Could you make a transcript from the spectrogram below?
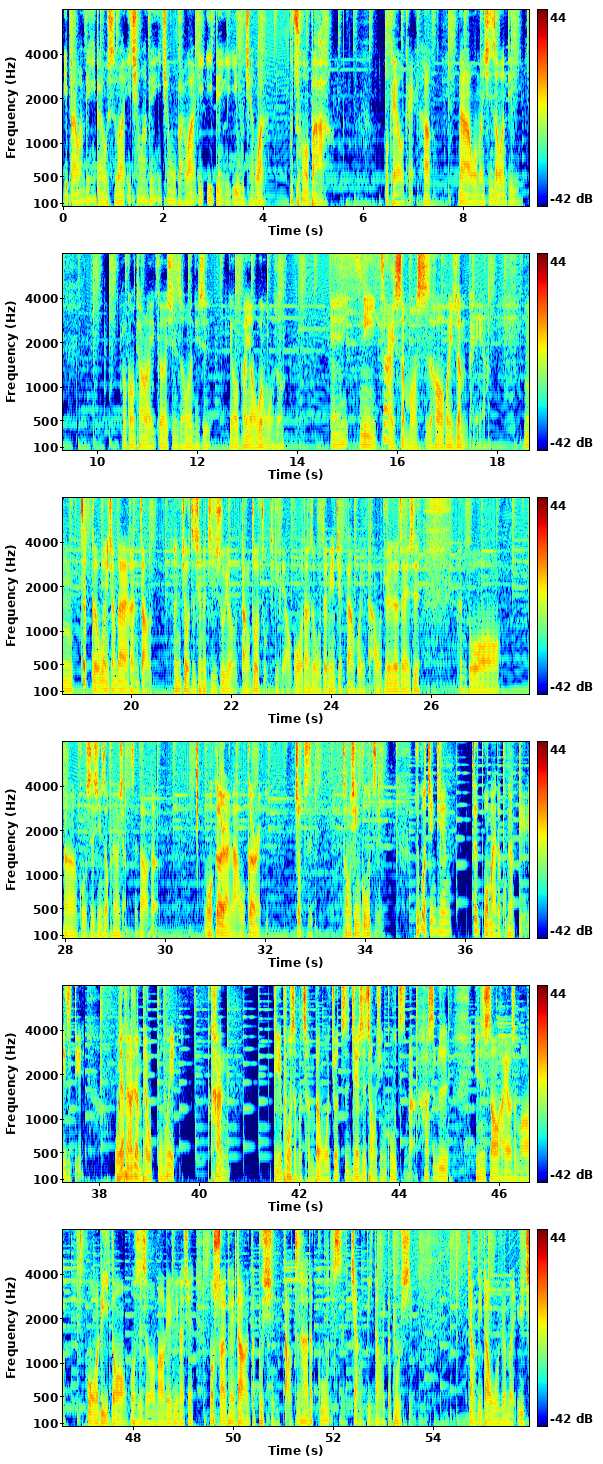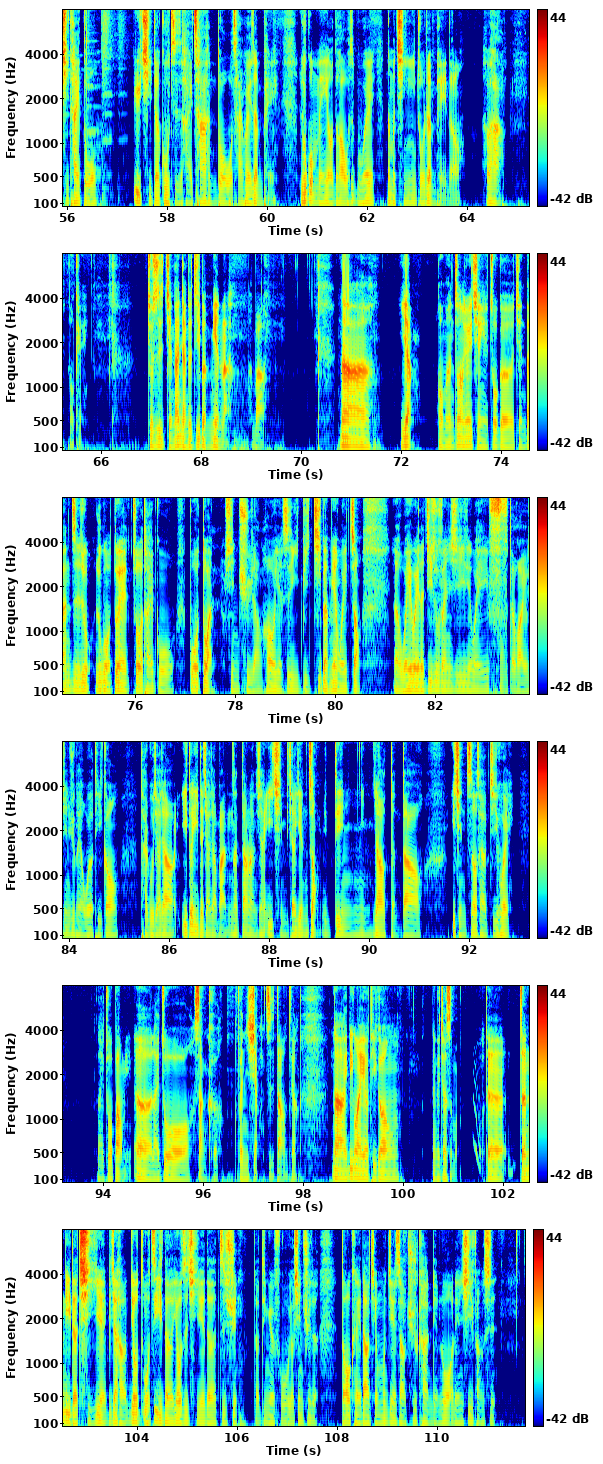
一百万变一百五十万，一千万变一千五百万，一亿变一亿五千万，不错吧？OK OK，好，那我们新手问题，有公挑了一个新手问题是，有朋友问我说，诶，你在什么时候会认赔啊？嗯，这个问项在很早很久之前的集数有当做主题聊过，但是我这边简单回答，我觉得这也是很多。呃，股市新手朋友想知道的，我个人啦，我个人就只重新估值。如果今天这我买的股票跌，一直跌，我要不要认赔？我不会看跌破什么成本，我就直接是重新估值嘛。它是不是营收还有什么获利都或是什么毛利率那些都衰退到一个不行，导致它的估值降低到一个不行，降低到我原本预期太多。预期的估值还差很多，我才会认赔。如果没有的话，我是不会那么轻易做认赔的哦，好不好？OK，就是简单讲，就基本面啦，好不好？那一样，我们中场休息前也做个简单自入。如果对做台股波段有兴趣，然后也是以比基本面为重，呃，微微的技术分析为辅的话，有兴趣朋友，我有提供。台股家教一对一的家教班，那当然现在疫情比较严重，一定要等到疫情之后才有机会来做报名，呃，来做上课、分享、指导这样。那另外也有提供那个叫什么我的整理的企业比较好优，我自己的优质企业的资讯的订阅服务，有兴趣的都可以到节目介绍去看联络联系方式。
